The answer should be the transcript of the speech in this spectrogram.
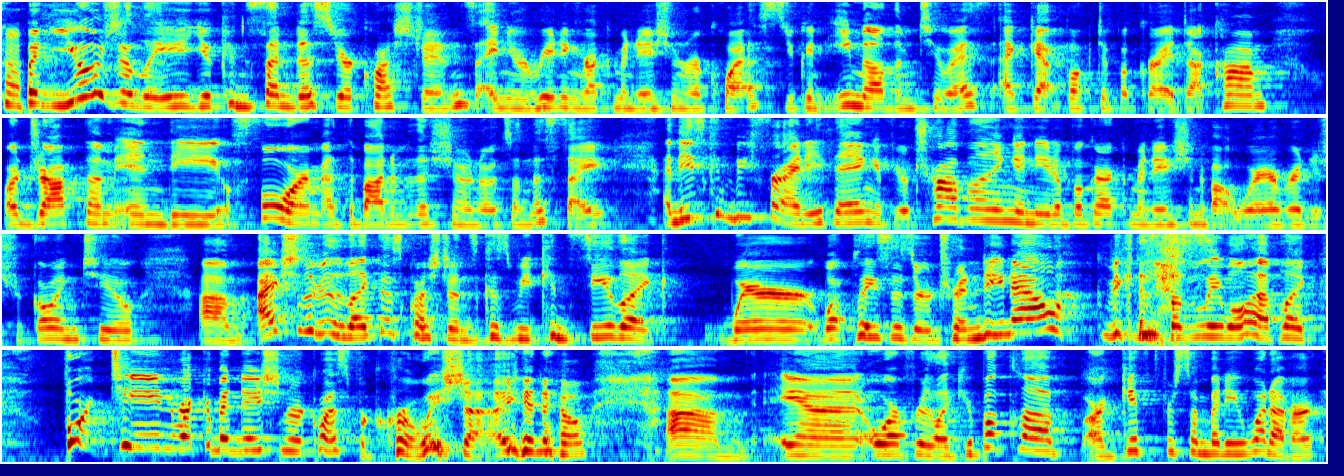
But usually you can send us your questions and your reading recommendation requests. You can email them to us at getbookedbookriot.com or drop them in the form at the bottom of the show notes on the site. And these can be for anything. If you're traveling and need a book recommendation about wherever it is you're going to um, i actually really like those questions because we can see like where what places are trendy now because suddenly we'll have like 14 recommendation requests for Croatia, you know, um, and or for like your book club or gift for somebody, whatever.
